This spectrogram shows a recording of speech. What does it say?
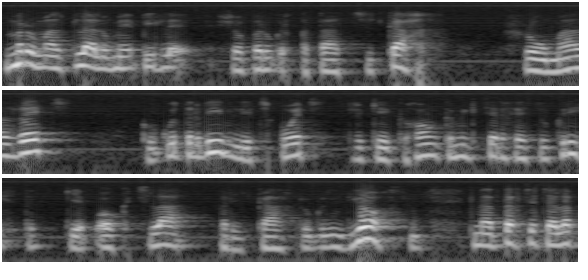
marumal tlalume pile, shoparukar katachikaj, rumal rech, kukuter biblia, chkwech, rike kohon kamikcher Jesucristo, kiep okchla, parikaj rugrin Dios. Knatar chachalak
